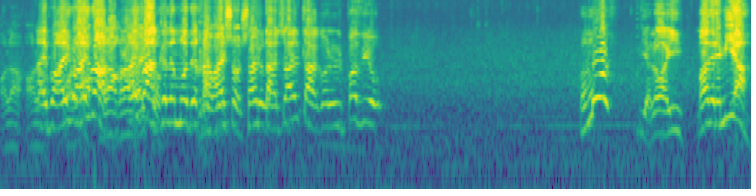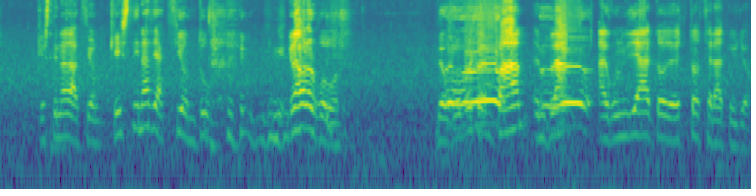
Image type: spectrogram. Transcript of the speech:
Hola, hola. Ahí va, ahí va, ahí va, ahí va, que le hemos dejado. Graba eso, salta, salta, con el espacio. ¡Vamos! Míralo ahí. ¡Madre mía! ¡Qué escena de acción! ¡Qué escena de acción, tú! Graba los huevos. De huevos en plan, en plan, algún día todo esto será tuyo.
